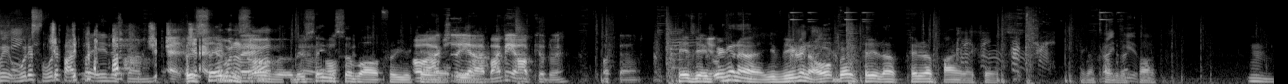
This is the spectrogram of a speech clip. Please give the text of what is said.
Wait. What if what if I play A this round? Jett, They're saving wanna sub. They're saving I'll- all for your Oh, KO. actually, yeah. Buy me op, Killjoy. Fuck that. KJ, if you're gonna, if you're gonna ult, bro, put it up, put it up high like this. Like on top Right of the here. top. Mm.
